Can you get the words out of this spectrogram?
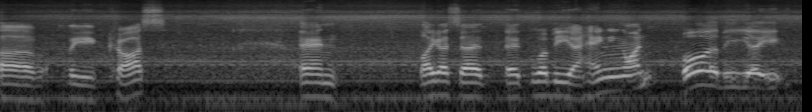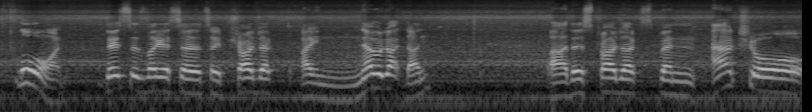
of the cross. And like I said it will be a hanging one or it'll be a floor one this is like I said it's a project I never got done. Uh, this project's been actual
